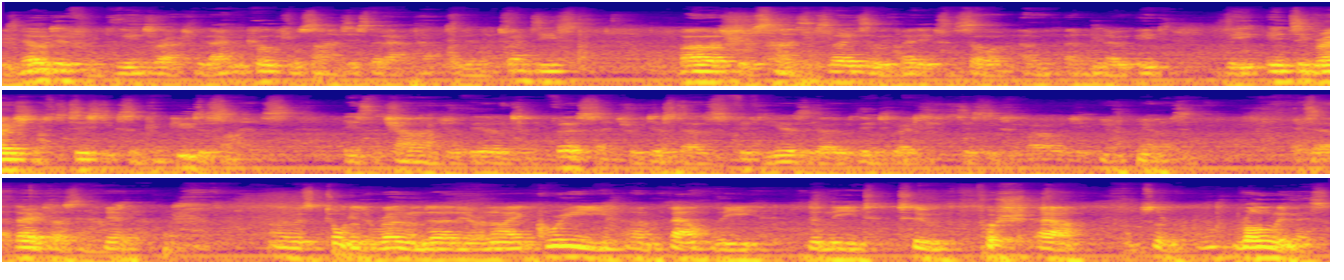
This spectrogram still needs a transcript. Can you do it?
is no different to the interaction with agricultural scientists that acted in the 20s, biological scientists later with medics and so on. And, and you know, it, the integration of statistics and computer science is the challenge of the early 21st century, just as 50 years ago with integrating statistics and biology. Yeah, yeah. It's a very close analogy. I was talking to Roland earlier, and I agree about the, the need to push our sort of role in this.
